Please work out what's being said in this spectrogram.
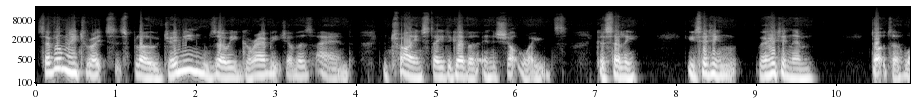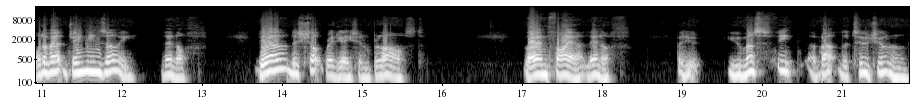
Several meteorites explode. Jamie and Zoe grab each other's hand to try and stay together in the shock waves. Casali, he's hitting, we're hitting them. Doctor, what about Jamie and Zoe? Lernov. Leo, the shock radiation blast. Ryan, fire. Lernov. But you, you must think about the two children.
